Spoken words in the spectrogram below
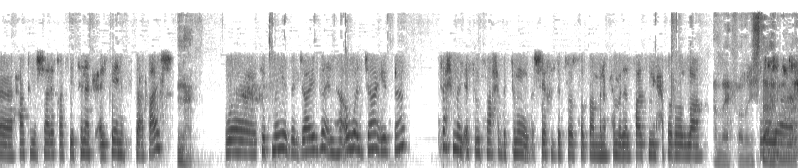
آه حاكم الشارقة في سنة 2019 نعم. وتتميز الجائزة أنها أول جائزة تحمل اسم صاحب السمو الشيخ الدكتور سلطان بن محمد القاسمي حفظه الله. الله يحفظه يستاهل والله.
